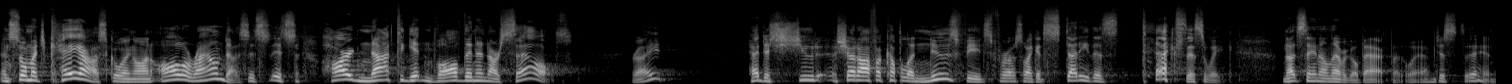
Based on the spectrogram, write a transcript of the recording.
and so much chaos going on all around us. It's, it's hard not to get involved in it ourselves, right? Had to shoot, shut off a couple of news feeds for so I could study this text this week. I'm not saying I'll never go back, by the way. I'm just saying.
